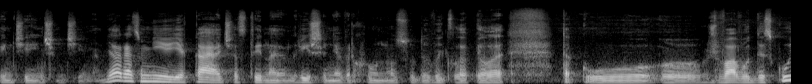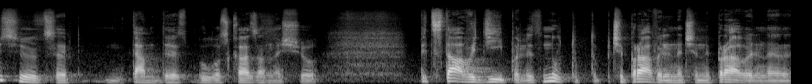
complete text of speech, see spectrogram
тим чи іншим чином. Я розумію, яка частина рішення Верховного суду викликала таку жваву дискусію. Це там, де було сказано, що підстави дій ну, тобто, чи правильно, чи неправильно, е,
